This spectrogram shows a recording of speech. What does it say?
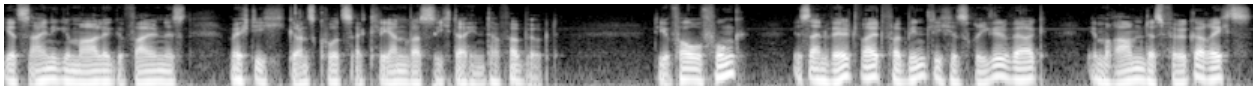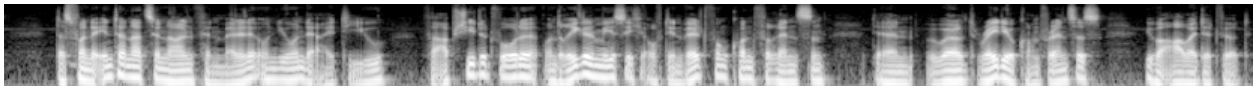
jetzt einige Male gefallen ist, möchte ich ganz kurz erklären, was sich dahinter verbirgt. Die VO-Funk ist ein weltweit verbindliches Regelwerk im Rahmen des Völkerrechts, das von der Internationalen Fernmeldeunion der ITU verabschiedet wurde und regelmäßig auf den Weltfunkkonferenzen, den World Radio Conferences, überarbeitet wird.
